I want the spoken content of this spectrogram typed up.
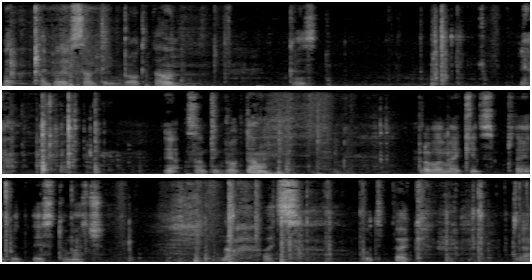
But I believe something broke down because yeah. Yeah something broke down. Probably my kids played with this too much let's put it back yeah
